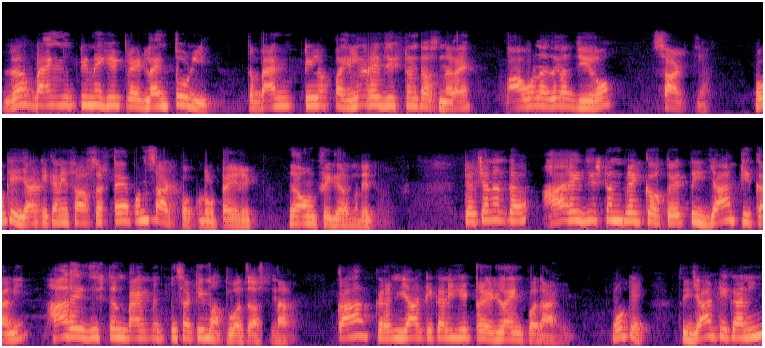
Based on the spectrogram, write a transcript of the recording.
जर बँक निफ्टीने ही ट्रेड लाईन तोडली तर बँक निफ्टीला पहिला रेजिस्टंट असणार आहे बावन्न हजार झिरो साठचा ओके या ठिकाणी सहासष्ट आहे आपण साठ पकडू डायरेक्ट राऊंड फिगरमध्ये. त्याच्यानंतर हा रेजिस्टंट ब्रेक करतोय तर या ठिकाणी हा रेजिस्टंट बँक निफ्टीसाठी महत्त्वाचा असणार. का? कारण या ठिकाणी ही ट्रेड लाईन पण आहे. ओके तर या ठिकाणी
